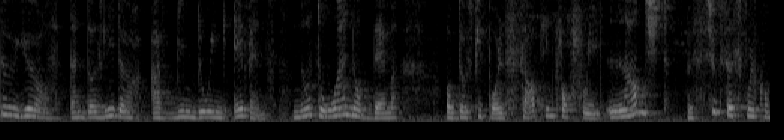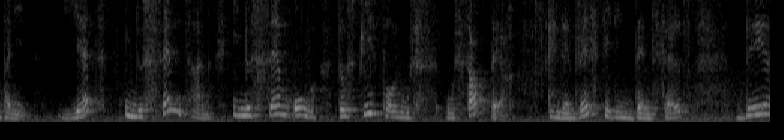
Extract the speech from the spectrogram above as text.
the years that those leaders have been doing events, not one of them, of those people starting for free, launched a successful company. Yet, in the same time, in the same room, those people who, who sat there and invested in themselves, they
